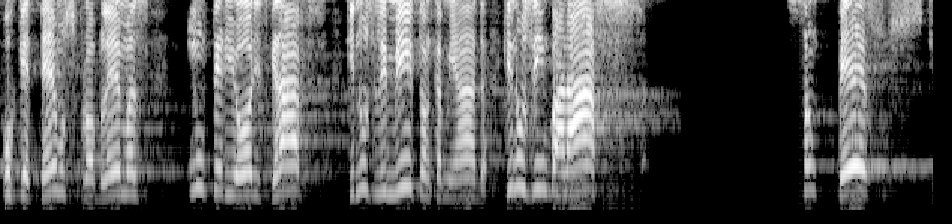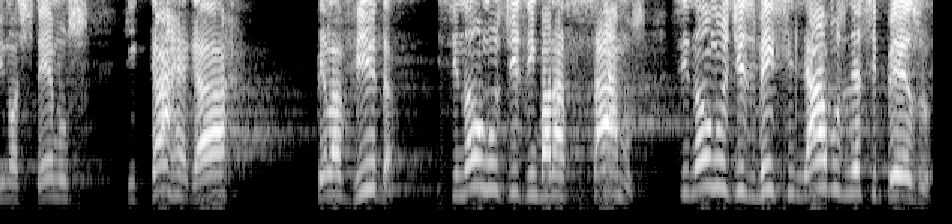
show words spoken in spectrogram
porque temos problemas interiores graves que nos limitam a caminhada, que nos embaraçam. São pesos que nós temos que carregar pela vida. E se não nos desembaraçarmos, se não nos desvencilharmos desse peso,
